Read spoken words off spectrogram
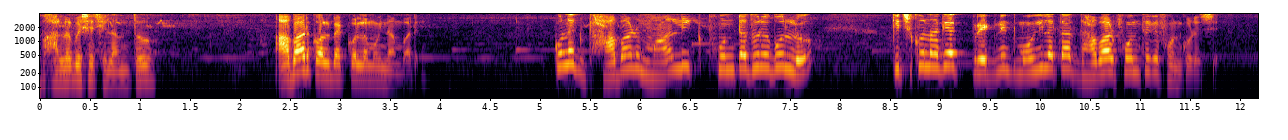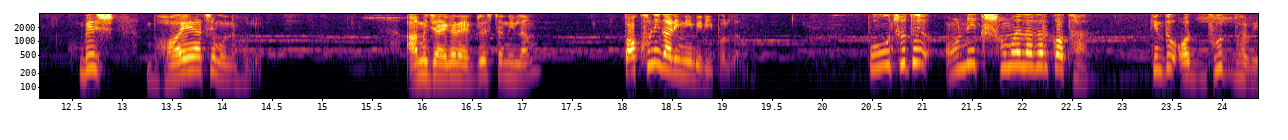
ভালোবেসেছিলাম তো। আবার কল ব্যাক করলাম ওই নাম্বারে কোন এক ধাবার মালিক ফোনটা ধরে বলল, কিছুক্ষণ আগে এক প্রেগনেন্ট মহিলা তার ধাবার ফোন থেকে ফোন করেছে। বেশ ভয়ে আছে মনে হলো। আমি জায়গার অ্যাড্রেসটা নিলাম, তখনই গাড়ি নিয়ে বেরিয়ে পড়লাম। পৌঁছতে অনেক সময় লাগার কথা কিন্তু অদ্ভুতভাবে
